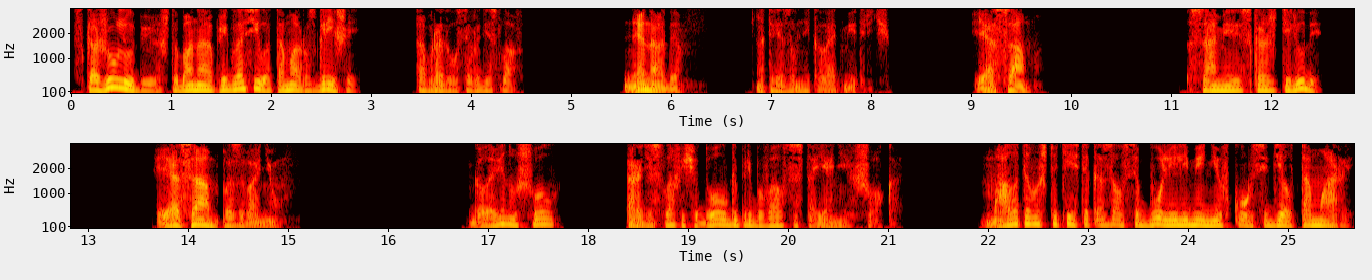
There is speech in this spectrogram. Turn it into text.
скажу Любе, чтобы она пригласила Тамару с Гришей, — обрадовался Радислав. — Не надо, — отрезал Николай Дмитриевич. — Я сам. — Сами скажете Любе? — Я сам позвоню. Головин ушел, а Радислав еще долго пребывал в состоянии шока. Мало того, что тесть оказался более или менее в курсе дел Тамары,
